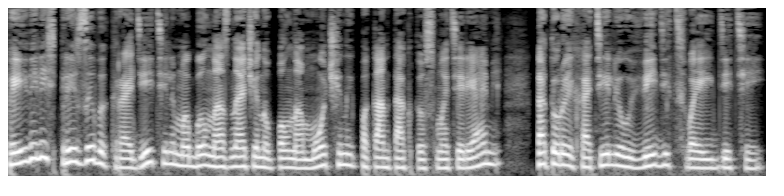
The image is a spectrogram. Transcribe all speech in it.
появились призывы к родителям и был назначен уполномоченный по контакту с матерями, которые хотели увидеть своих детей.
